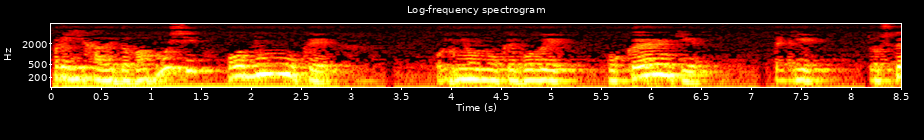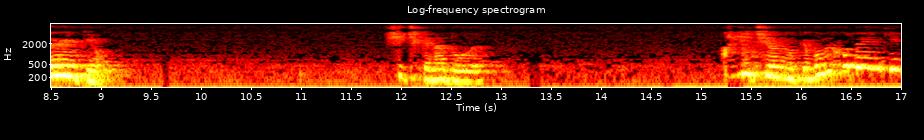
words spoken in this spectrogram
Приїхали до бабусі онуки. Одні онуки були пухенькі, такі товстенькі, щічки надули. А інші онуки були худенькі,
